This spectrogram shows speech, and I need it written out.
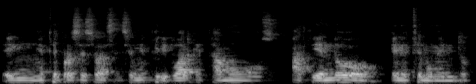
en este proceso de ascensión espiritual que estamos haciendo en este momento.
